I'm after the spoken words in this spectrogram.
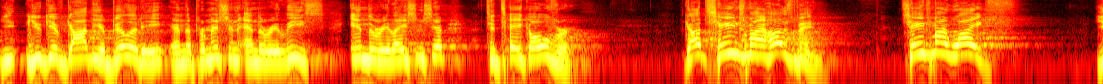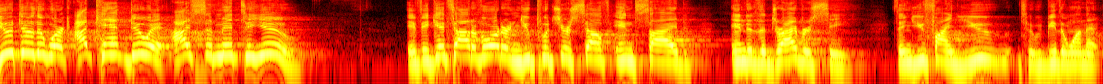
you, you give God the ability and the permission and the release in the relationship to take over. God, change my husband, change my wife. You do the work. I can't do it. I submit to you. If it gets out of order and you put yourself inside into the driver's seat, then you find you to be the one that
